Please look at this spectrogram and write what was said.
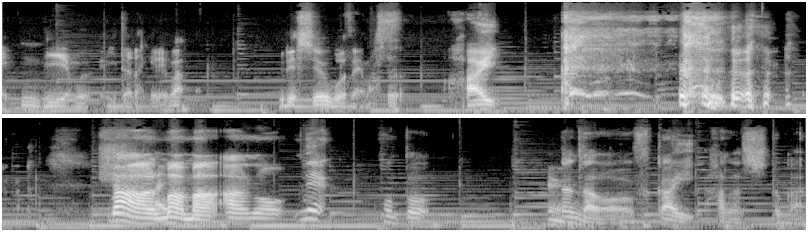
いうん。DM いただければ嬉しいようございます。はい。まあ、はい。まあまああのね本当うん。なんだろう深い話とか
